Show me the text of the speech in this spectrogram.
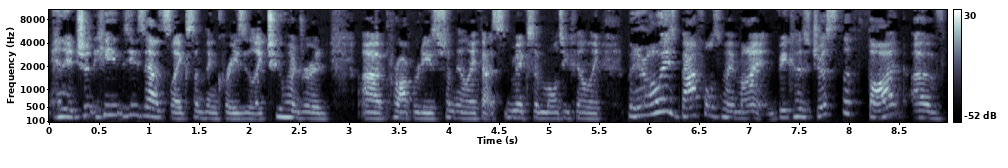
and it ju- he he has like something crazy, like two hundred uh, properties, something like that, mix of multifamily. But it always baffles my mind because just the thought of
